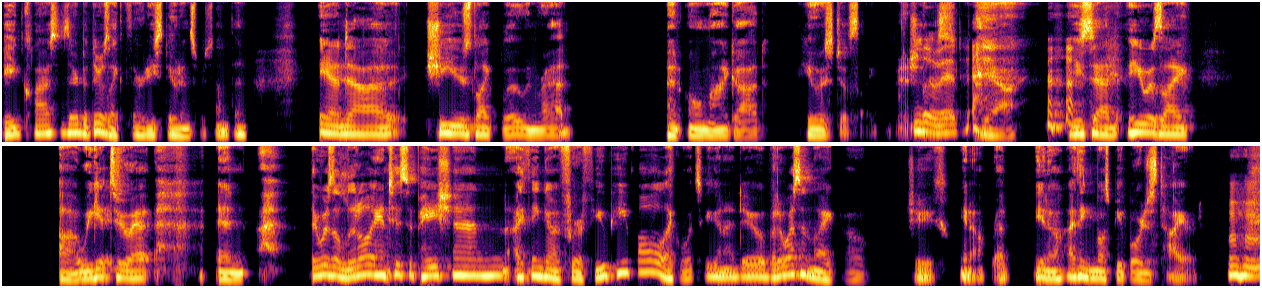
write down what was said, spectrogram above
big classes there, but there was like 30 students or something. And, uh, she used like blue and red. And oh my God, he was just like vicious. Livid. Yeah. He said, he was like, uh, we get to it and there was a little anticipation, I think, uh, for a few people, like, what's he going to do? But it wasn't like, oh, geez, you know, red, you know, I think most people were just tired. hmm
